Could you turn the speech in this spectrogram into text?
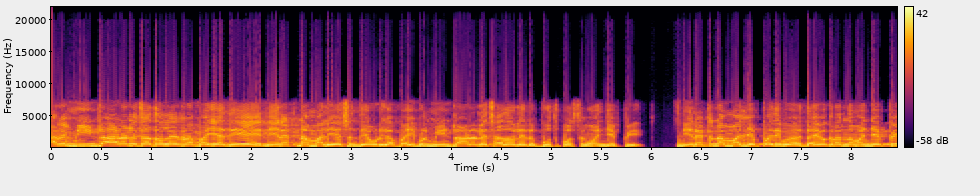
అరే మీ ఇంట్లో ఆడలే చదవలేరు రా భయ్ అది. నేను నమ్మాలి? యేసుని దేవుడిగా బైబిల్ మీ ఇంట్లో ఆడలే చదవలేరు భూత పుస్తకం అని చెప్పి. నేను ఎట్ట నమ్మాలి చెప్పి అది దైవ గ్రంథం అని చెప్పి?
